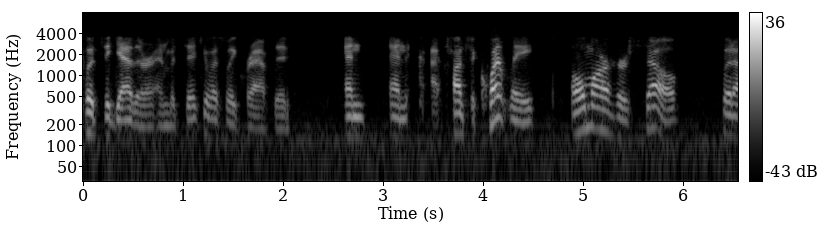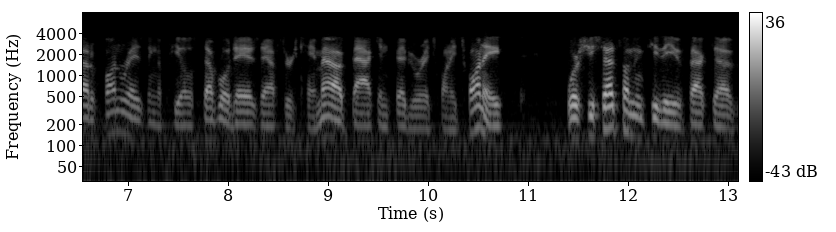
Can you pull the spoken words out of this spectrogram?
put together and meticulously crafted, and and consequently, Omar herself put out a fundraising appeal several days after it came out back in February 2020, where she said something to the effect of,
